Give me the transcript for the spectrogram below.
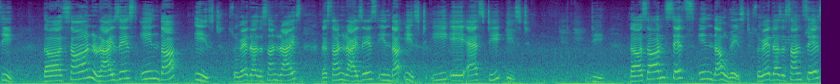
See. The sun rises in the east. So where does the sun rise? The sun rises in the east. E A S T east. D. The sun sets in the west. So where does the sun set?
